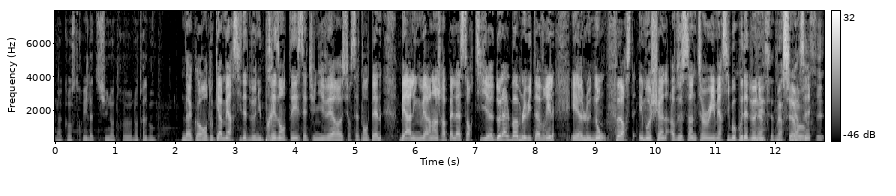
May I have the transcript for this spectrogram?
on a construit là-dessus notre, notre album. D'accord. En tout cas, merci d'être venu présenter cet univers euh, sur cette antenne. Berling Berlin, je rappelle la sortie euh, de l'album le 8 avril et euh, le nom First Emotion of the Century. Merci beaucoup d'être venu. Merci à toi. Merci à vous. Merci.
